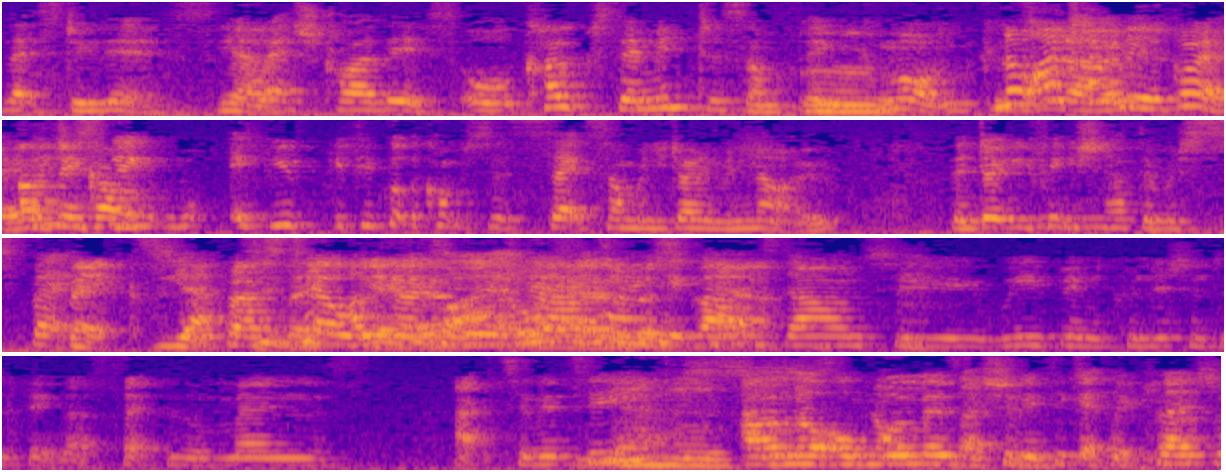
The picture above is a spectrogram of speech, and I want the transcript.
Let's do this. Yeah. Let's try this, or coax them into something. Mm. Come on. No, I know, totally agree. I, I just think think if you if you've got the confidence to say it to someone you don't even know, then don't you think you should have the respect? Respect. Yeah. To tell Yeah, I Yeah. also Yeah. think it comes down to we've been conditioned to think that sex is a men's activity Yes. and not a woman's activity to get the pleasure.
